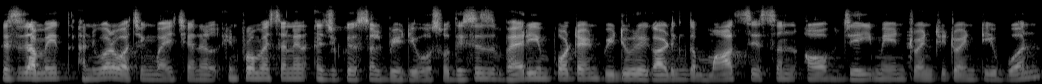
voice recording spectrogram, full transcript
this is Amit and you are watching my channel Information and Educational Video. So this is very important video regarding the March session of JEE Main 2021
